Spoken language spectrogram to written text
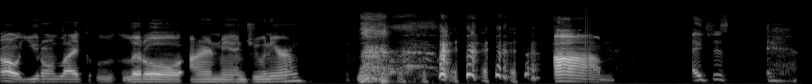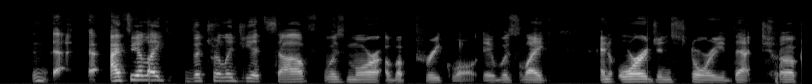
Oh, you don't like little Iron Man Junior? Um, I just, I feel like the trilogy itself was more of a prequel. It was like an origin story that took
